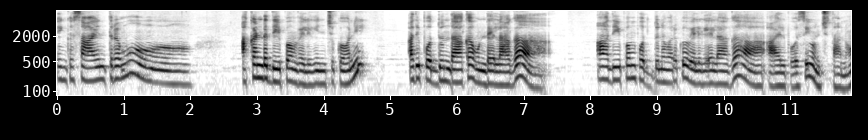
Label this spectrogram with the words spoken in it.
ఇంకా సాయంత్రము అఖండ దీపం వెలిగించుకొని అది పొద్దున్న దాకా ఉండేలాగా ఆ దీపం పొద్దున వరకు వెలిగేలాగా ఆయిల్ పోసి ఉంచుతాను.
